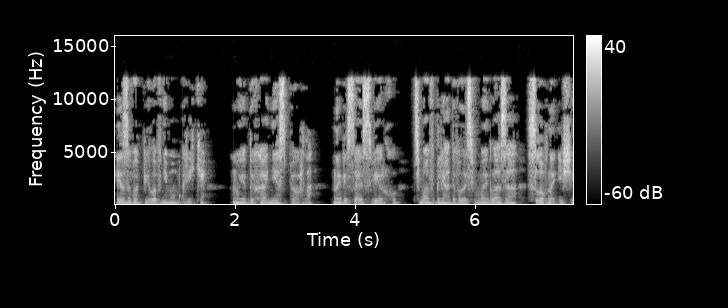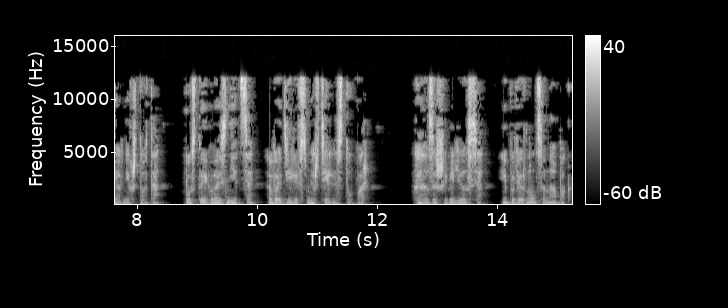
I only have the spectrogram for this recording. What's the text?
и завопило в немом крике. Мое дыхание сперло. Нависая сверху, тьма вглядывалась в мои глаза, словно ища в них что-то. Пустые глазницы водили в смертельный ступор. Кайл зашевелился и повернулся на бок.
